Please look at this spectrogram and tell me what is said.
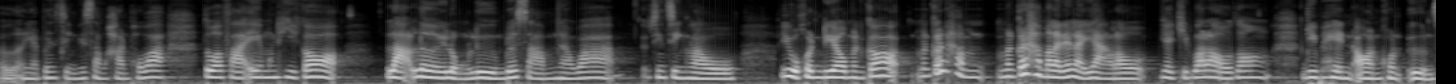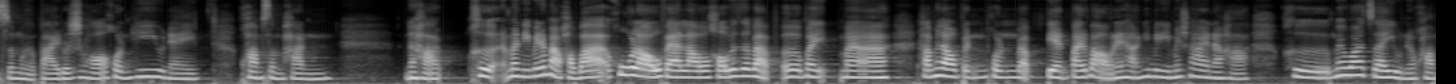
เออ อันนี้เป็นสิ่งที่สำคัญ เพราะว่าตัวฟ้าเองบางทีก็ ละเลยหลงลืมด้วยซ้ำนะว่าจริง ๆเราอยู่คนเดียวมันก็มันก็ทำมันก็ทำอะไรได้หลายอย่างเราอย่าคิดว่าเราต้อง depend on คนอื่นเสมอไป โดยเฉพาะคนที่อยู่ในความสัมพันธ์นะคะคือมันนี้ไม่ได้หมายความว่าคู่เราแฟนเราเขาจะแบบเออมามาทำให้เราเป็นคนแบบเปลี่ยนไปหรือเปล่าในทางที่ไม่ดีไม่ใช่นะคะ คือไม่ว่าจะอยู่ในความ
